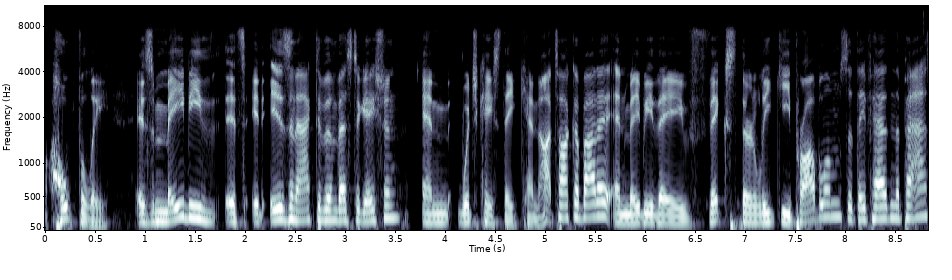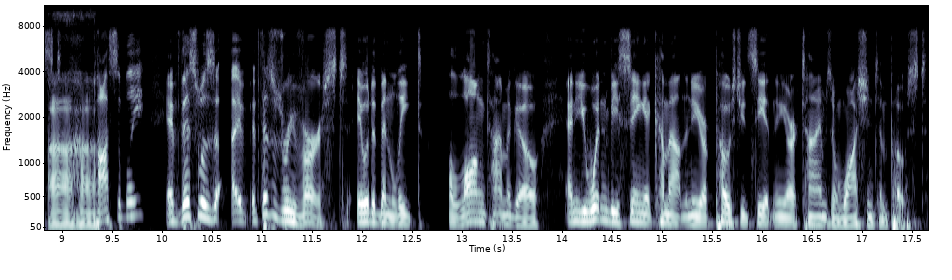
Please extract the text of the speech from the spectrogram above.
hopefully, is maybe it's it is an active investigation, in which case they cannot talk about it, and maybe they've fixed their leaky problems that they've had in the past. Uh-huh. Possibly, if this was if this was reversed, it would have been leaked a long time ago, and you wouldn't be seeing it come out in the New York Post. You'd see it in the New York Times and Washington Post.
